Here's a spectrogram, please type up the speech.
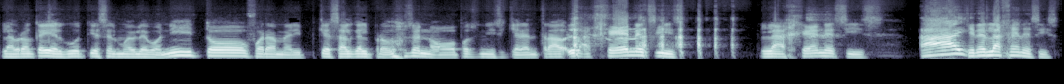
La bronca y el Guti es el mueble bonito. Fuera Mari, que salga el produce. No, pues ni siquiera ha entrado. La Génesis. la Génesis. Ay, ¿Quién es la Génesis?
